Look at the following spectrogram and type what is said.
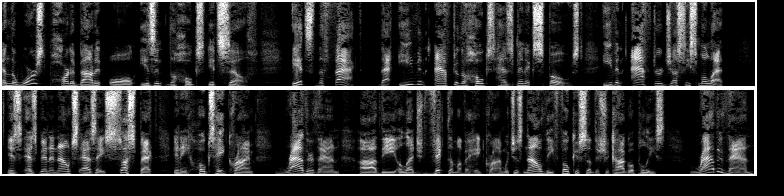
And the worst part about it all isn't the hoax itself. It's the fact that even after the hoax has been exposed, even after Jussie Smollett is has been announced as a suspect in a hoax hate crime rather than uh, the alleged victim of a hate crime, which is now the focus of the Chicago police. Rather than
